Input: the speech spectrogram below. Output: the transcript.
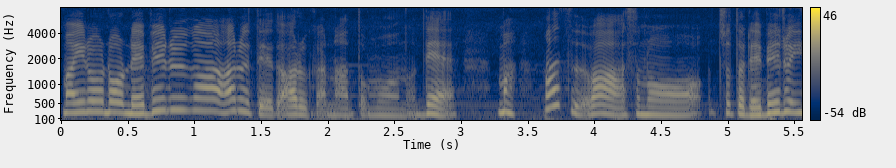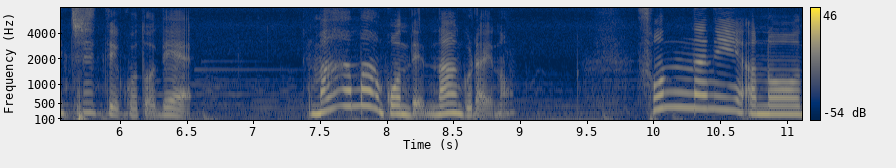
まあいろいろレベルがある程度あるかなと思うので、まあ、まずはそのちょっとレベル1っていうことでまあまあ混んでんなぐらいの。そんなにあの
